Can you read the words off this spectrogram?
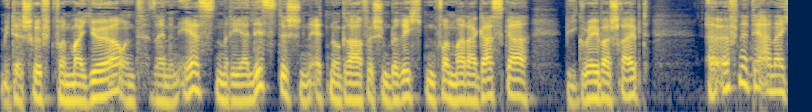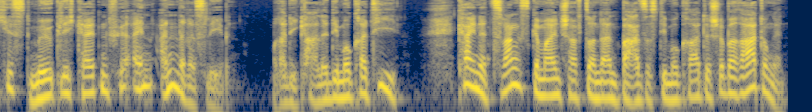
Mit der Schrift von Mayeur und seinen ersten realistischen ethnografischen Berichten von Madagaskar, wie Graeber schreibt, eröffnet der Anarchist Möglichkeiten für ein anderes Leben, radikale Demokratie, keine Zwangsgemeinschaft, sondern basisdemokratische Beratungen.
